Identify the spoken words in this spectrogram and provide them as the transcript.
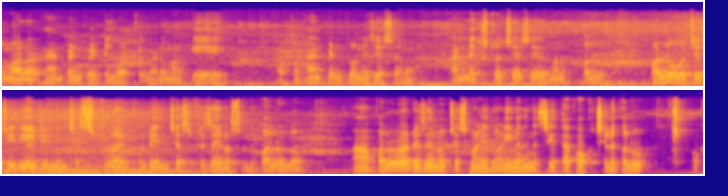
మొత్తం all are hand pen painting work madam. మనకి మొత్తం హ్యాండ్ పెన్తోనే చేసాము అండ్ నెక్స్ట్ వచ్చేసి మనకు పళ్ళు. పళ్ళు వచ్చేసి ఇది eighteen inches to twenty inches design వస్తుంది పళ్ళులో. ఆ పళ్ళులో డిజైన్ వచ్చేసి మన ఇది ఈ విధంగా సీతాకోక చిలుకలు ఒక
